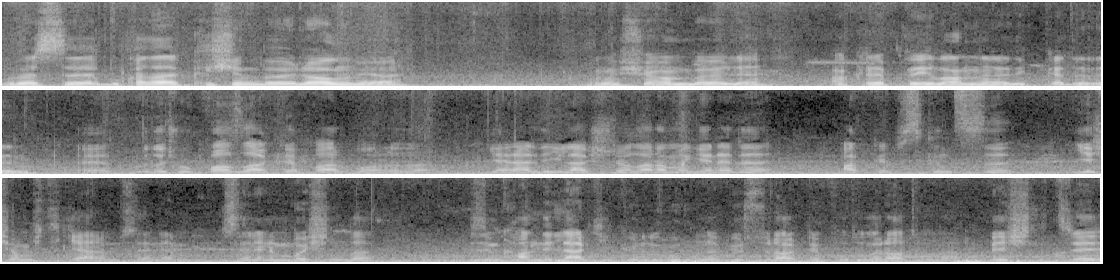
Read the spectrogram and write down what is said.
burası bu kadar kışın böyle olmuyor. Ama şu an böyle. Akrep ve yılanlara dikkat edelim. Evet burada çok fazla akrep var bu arada. Genelde ilaçlıyorlar ama gene de akrep sıkıntısı yaşamıştık yani bu sene. Senenin başında bizim Kandilli Erkek Yurdu grubuna bir sürü akrep fotoğrafları atıyorlar. 5 litre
